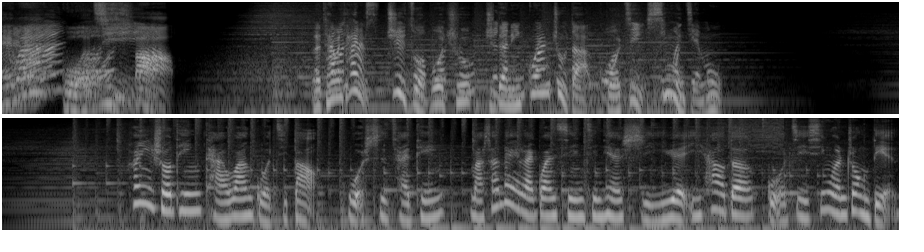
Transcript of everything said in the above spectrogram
台湾国际报，The Taiwan Times 制作播出，值得您关注的国际新闻节目。欢迎收听台湾国际报，我是彩婷，马上带你来关心今天十一月一号的国际新闻重点。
